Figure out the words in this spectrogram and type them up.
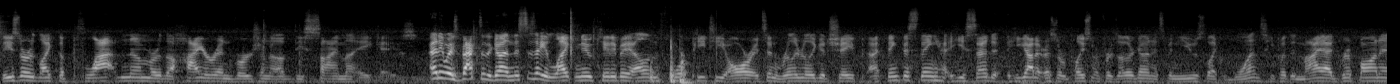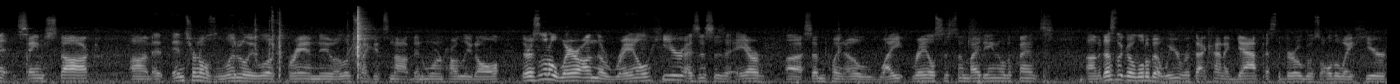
These are like the platinum or the higher end version of the CYMA AKs. Anyways, back to the gun. This is a like new KWA LM4 PTR. It's in really, really good shape. I think this thing, he said he got it as a replacement for his other gun. It's been used like once. He put the MIAD grip on it, same stock. Um, it, internals literally look brand new. It looks like it's not been worn hardly at all. There's a little wear on the rail here as this is an AR uh, 7.0 light rail system by Daniel Defense. Um, it does look a little bit weird with that kind of gap as the barrel goes all the way here,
